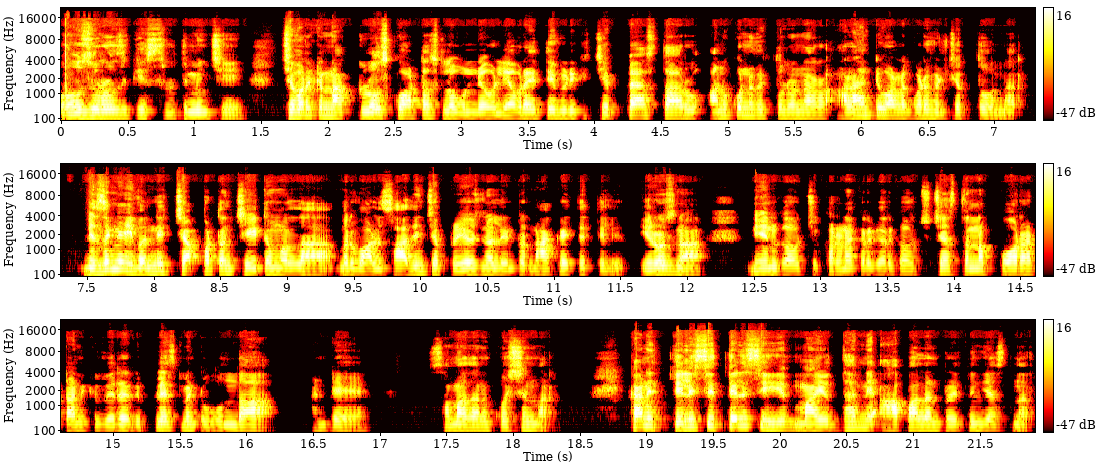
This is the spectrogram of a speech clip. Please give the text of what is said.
రోజు రోజుకి శృతి మించి చివరికి నా క్లోజ్ క్వార్టర్స్లో ఉండేవాళ్ళు ఎవరైతే వీడికి చెప్పేస్తారు అనుకున్న వ్యక్తులు ఉన్నారో అలాంటి వాళ్ళకి కూడా వీళ్ళు చెప్తూ ఉన్నారు. నిజంగా ఇవన్నీ చెప్పటం చేయటం వల్ల మరి వాళ్ళు సాధించే ప్రయోజనాలు ఏంటో నాకైతే తెలియదు. ఈ రోజున నేను కావచ్చు కరుణాకర్ గారు కావచ్చు చేస్తున్న పోరాటానికి వేరే రిప్లేస్మెంట్ ఉందా అంటే సమాధానం క్వశ్చన్ మార్క్ కానీ తెలిసి తెలిసి మా యుద్ధాన్ని ఆపాలని ప్రయత్నం చేస్తున్నారు.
